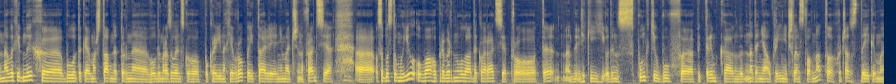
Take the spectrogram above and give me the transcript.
На вихідних е, було таке масштабне турне Володимира Зеленського по країнах Європи, Італія, Німеччина, Франція. Особисто мою увагу привернула декларація про те, в якій один з пунктів був е, підтримка надання Україні членства в НАТО, хоча з деякими.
